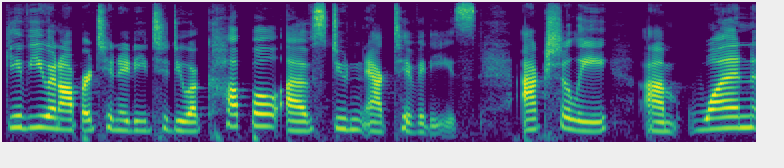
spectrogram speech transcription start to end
give you an opportunity to do a couple of student activities. Actually, um, one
